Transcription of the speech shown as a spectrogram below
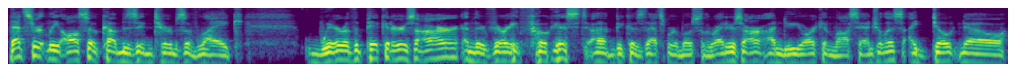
That certainly also comes in terms of like where the picketers are, and they're very focused uh, because that's where most of the writers are on New York and Los Angeles. I don't know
